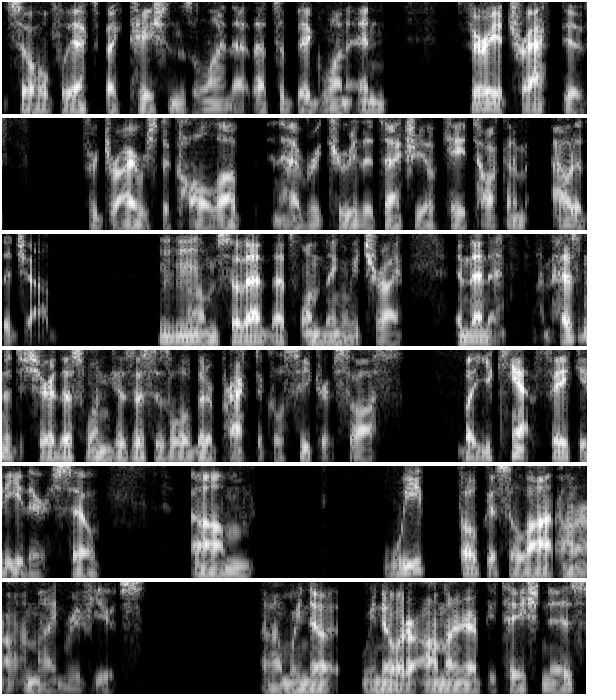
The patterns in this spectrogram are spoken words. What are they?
So hopefully expectations align that. That's a big one. And very attractive for drivers to call up and have a recruiter that's actually okay talking them out of the job. Mm-hmm. Um, so that that's one thing we try. And then I'm hesitant to share this one because this is a little bit of practical secret sauce, but you can't fake it either. So um, we focus a lot on our online reviews. Um, we know we know what our online reputation is,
